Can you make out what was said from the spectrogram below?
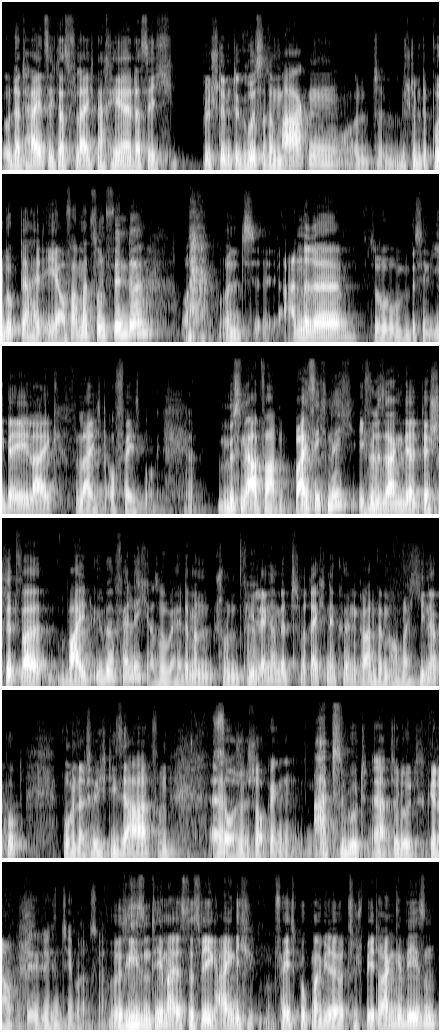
unterteilt sich das vielleicht nachher, dass ich bestimmte größere Marken und bestimmte Produkte halt eher auf Amazon finde und andere, so ein bisschen eBay-like, vielleicht auf Facebook. Ja. Müssen wir abwarten. Weiß ich nicht. Ich würde ja. sagen, der, der Schritt war weit überfällig. Also hätte man schon viel ja. länger mit rechnen können, gerade wenn man auch nach China guckt, wo man natürlich diese Art von. Äh, Social Shopping. Absolut, absolut, genau. Riesenthema ist, ja. Riesenthema ist deswegen eigentlich Facebook mal wieder zu spät dran gewesen.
